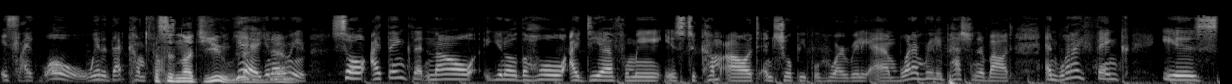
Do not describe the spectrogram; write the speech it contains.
it's like, whoa, where did that come from? This is not you. yeah, Like, you know what I mean? So I think that now, you know, the whole idea for me is to come out and show people who I really am, what I'm really passionate about, and what I think is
